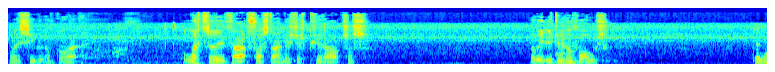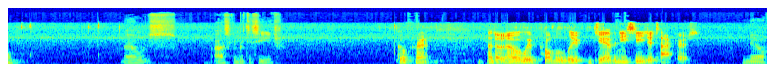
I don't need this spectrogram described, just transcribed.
Let's see what they've got. Literally, that first army is just pure archers. Oh wait, they do have walls. Did they? Well, it's asking me to siege. Go for it. I don't know. We probably. Do you have any siege attackers? No.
